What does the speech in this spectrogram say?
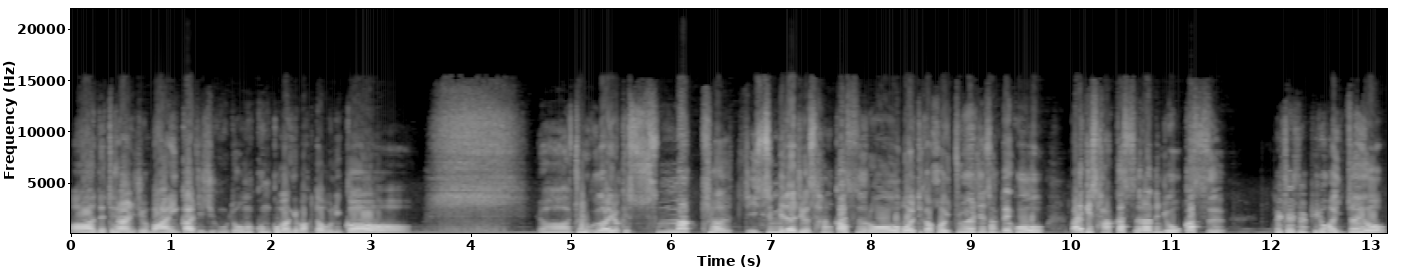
아 근데 테란이 지금 마인까지 지금 너무 꼼꼼하게 박다 보니까 야 저그가 이렇게 숨막혀 있습니다. 지금 3가스로 멀티가 거의 쪼여진 상태고 빠르게 4가스라든지 5가스 펼쳐줄 필요가 있어요?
